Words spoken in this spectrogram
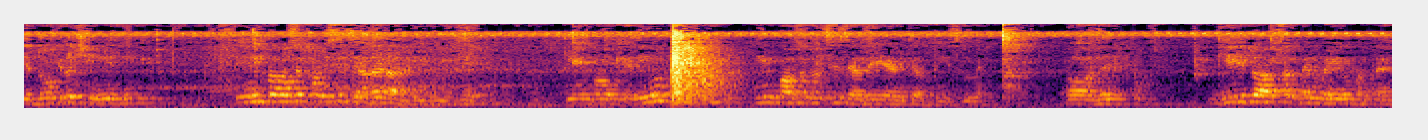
ये दो किलो चीनी थी। तीन पाव से थोड़ी सी ज़्यादा डाल डालेंगे मुझे तीन पाव कह रही हूँ। तीन पाव से थोड़ी सी ज़्यादा ही ऐड कर दी इसमें। और घी तो आप सब बहन भाई को पता है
